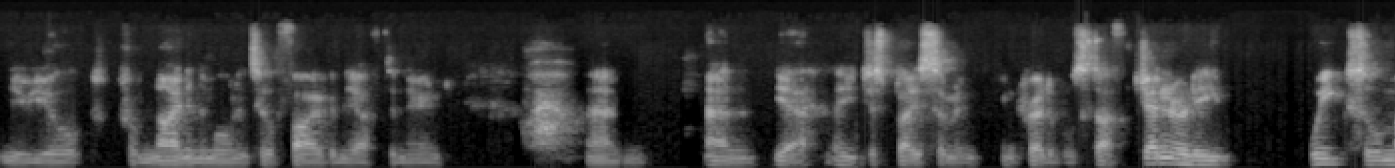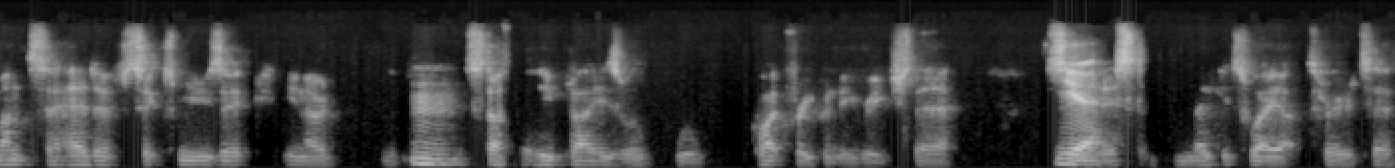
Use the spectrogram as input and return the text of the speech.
New York from nine in the morning till five in the afternoon. Um, and yeah, he just plays some in- incredible stuff. Generally, weeks or months ahead of Six Music. You know, Mm. stuff that he plays will will quite frequently reach their Yeah. list and make its way up through to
